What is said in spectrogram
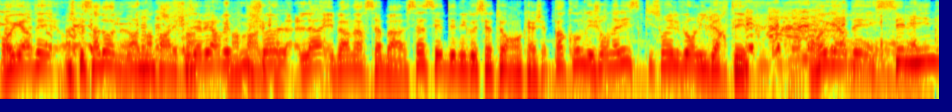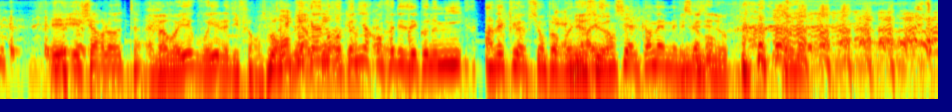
Regardez. Ce que ça donne, hein, ne m'en parlez pas. Vous avez Hervé Pouchol, là, et Bernard Sabat. Ça, c'est des négociateurs en cage. Par contre, les journalistes qui sont élevés en liberté. Regardez, Céline et, et Charlotte. Eh ben, vous voyez, vous voyez la différence. Bon, on peut quand même retenir qu'on fait des économies avec l'œuf, si on peut revenir Bien à l'essentiel quand même, évidemment. Excusez-nous.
